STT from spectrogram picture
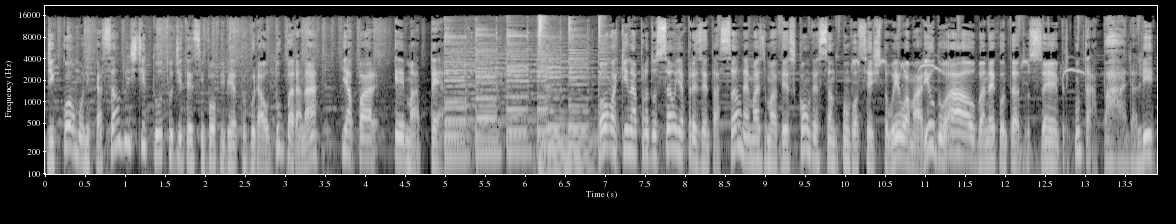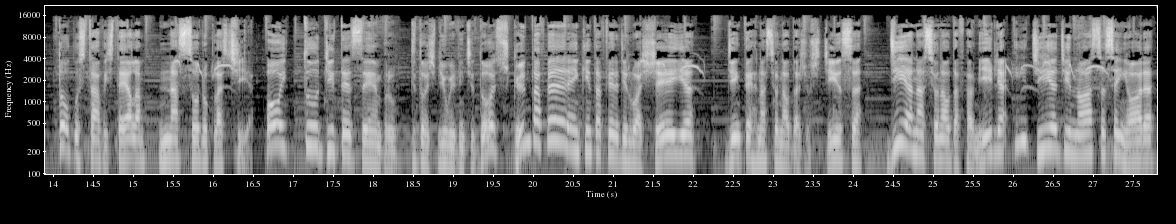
de Comunicação do Instituto de Desenvolvimento Rural do Paraná e a Par Emater. Bom, aqui na produção e apresentação, né, mais uma vez conversando com você, estou eu, Amarildo Alba, né, contando sempre com trabalho ali, tô Gustavo Estela na sonoplastia. 8 de dezembro de 2022, quinta-feira, em quinta-feira de lua cheia, Dia Internacional da Justiça, Dia Nacional da Família e Dia de Nossa Senhora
